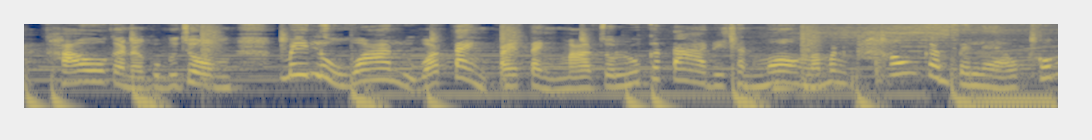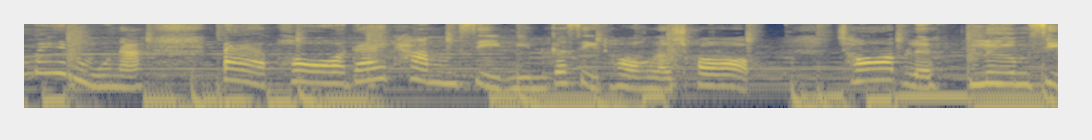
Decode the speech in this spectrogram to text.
บเข้ากันนะคุณผู้ชม ไม่รู้ว่าหรือว่าแต่งไปแต่งมาจนลูกตาดิฉันมองแล้วมันเข้ากันไปแล้วก็ไม่รู้นะ แต่พอได้ทำสีมิ้นกับสีทองแล้วชอบ ชอบเลย ลืมสี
